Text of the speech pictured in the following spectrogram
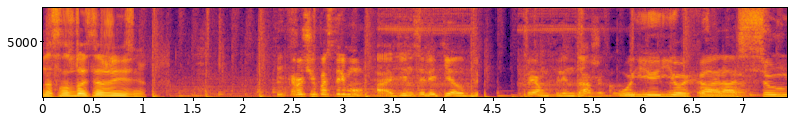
наслаждатися життю. Короче, по стриму. Один залетел прям в блиндажик. Ой-ой-ой, хорошо.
